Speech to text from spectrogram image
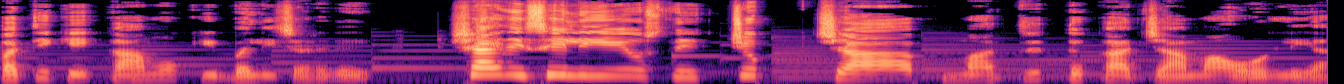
पति के कामों की बलि चढ़ गई। शायद इसीलिए उसने चुपचाप मातृत्व का जामा ओढ़ लिया।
